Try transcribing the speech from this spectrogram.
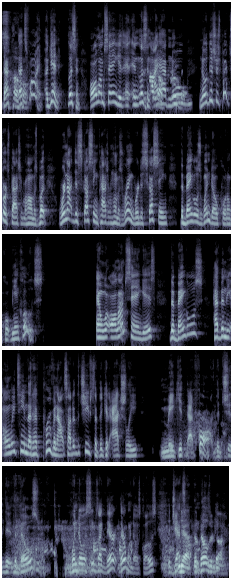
That's so, that's fine. Again, listen. All I'm saying is, and, and listen, I have no no disrespect towards Patrick Mahomes, but we're not discussing Patrick Mahomes' ring. We're discussing the Bengals' window, quote unquote, being closed. And what all right. I'm saying is, the Bengals have been the only team that have proven outside of the Chiefs that they could actually make it that far. The the, the Bills window it seems like their their window is closed. The Jets, yeah, the Bills are done.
